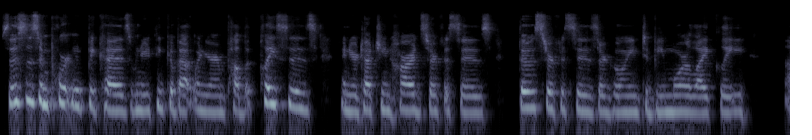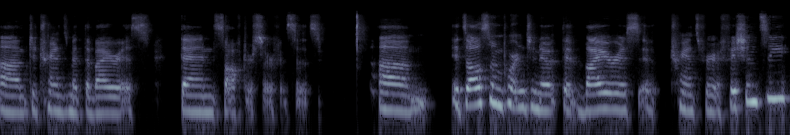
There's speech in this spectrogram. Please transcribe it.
So this is important because when you think about when you're in public places and you're touching hard surfaces, those surfaces are going to be more likely um, to transmit the virus than softer surfaces. Um, it's also important to note that virus transfer efficiency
